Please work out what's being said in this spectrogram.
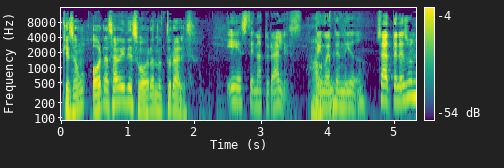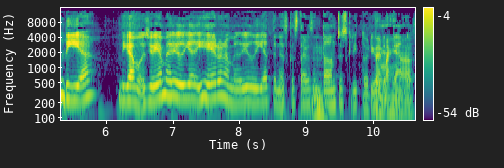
¿Que son horas hábiles o horas naturales? Este, naturales, Ah, tengo entendido. O sea, tenés un día, digamos, si hoy a mediodía dijeron, a mediodía tenés que estar sentado en tu escritorio. ¿Te imaginas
